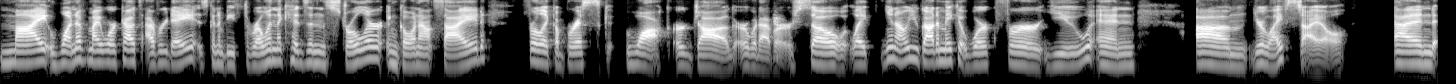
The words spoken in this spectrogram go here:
my one of my workouts every day is going to be throwing the kids in the stroller and going outside for like a brisk walk or jog or whatever. So like, you know, you got to make it work for you and um your lifestyle. And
